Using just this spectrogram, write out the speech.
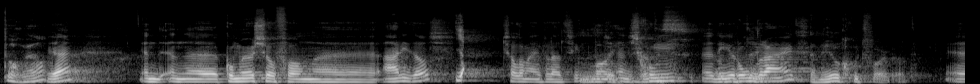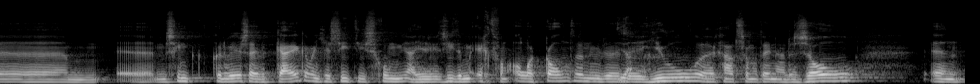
Toch wel? Ja? Een, een eh, commercial van eh, Adidas. Ja. Ik zal hem even laten zien. Mooi. Een schoen is die ronddraait. Een heel goed voorbeeld. Ehm, eh, misschien kunnen we eerst even kijken, want je ziet die schoen, ja, je ziet hem echt van alle kanten. Nu de, Ja. de hiel, hij gaat zo meteen naar de zool. En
